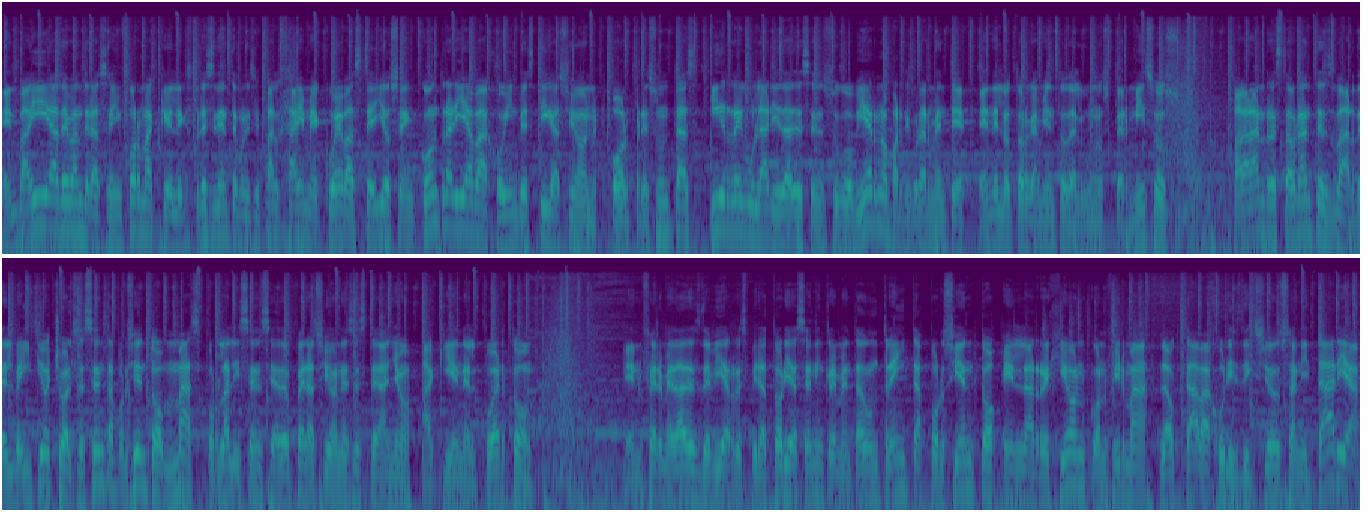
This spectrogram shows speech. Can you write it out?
En Bahía de Banderas se informa que el expresidente municipal Jaime Cuevas Tello se encontraría bajo investigación por presuntas irregularidades en su gobierno, particularmente en el otorgamiento de algunos permisos. Pagarán restaurantes bar del 28 al 60% más por la licencia de operaciones este año aquí en el puerto. Enfermedades de vías respiratorias se han incrementado un 30% en la región, confirma la octava jurisdicción sanitaria.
